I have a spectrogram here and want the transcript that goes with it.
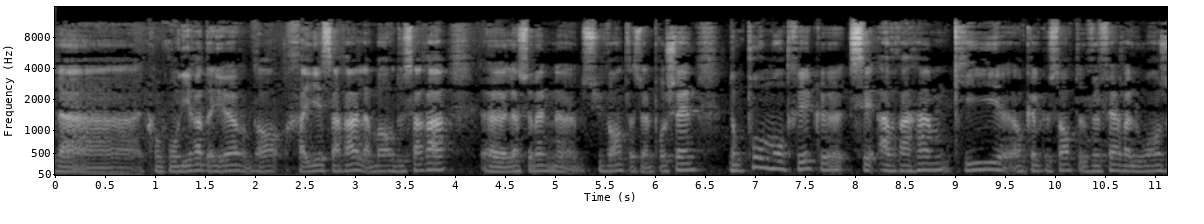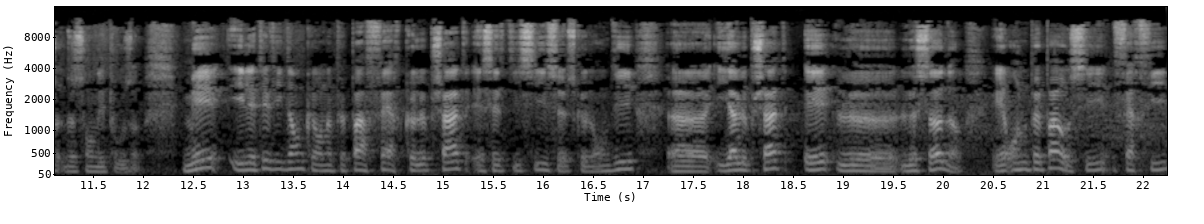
la, qu'on lira d'ailleurs dans Chaye Sarah, la mort de Sarah, euh, la semaine suivante, la semaine prochaine. Donc pour montrer que c'est Abraham qui, en quelque sorte, veut faire la louange de son épouse. Mais il est évident qu'on ne peut pas faire que le pshat, et c'est ici ce que l'on dit, euh, il y a le pshat et le, le sod, et on ne peut pas aussi fi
